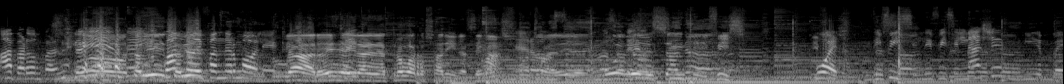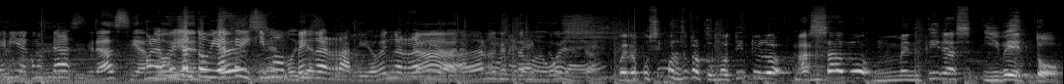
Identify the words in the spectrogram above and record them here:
Ah, perdón, perdón. No, está bien, ¿Cuándo de bien. Fandermole? Claro, es de ahí la, la trova rosarina, el temazo. Muy bien el Santi, difícil. Bueno, difícil, difícil. Nayet, bienvenida, ¿cómo estás? Gracias. Bueno, muy después de tanto viaje dijimos, venga bien. rápido, venga rápido a darnos acá una estamos de vuelta. ¿eh? Bueno, pusimos nosotros como título Asado, Mentiras y Veto.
